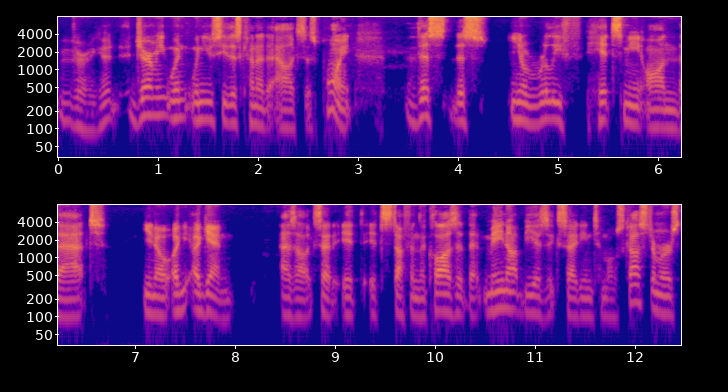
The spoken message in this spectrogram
Very good, Jeremy. When when you see this, kind of to Alex's point, this this you know really f- hits me on that. You know, again, as Alex said, it it's stuff in the closet that may not be as exciting to most customers,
